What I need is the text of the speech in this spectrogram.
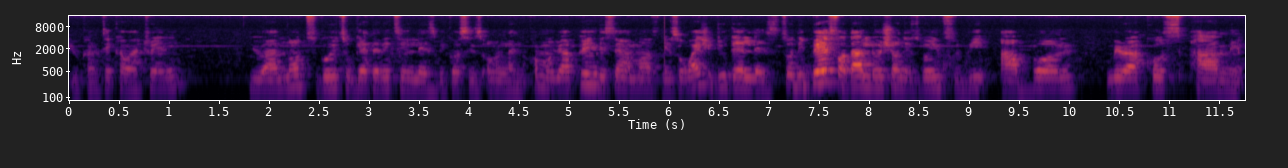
you can take our training you are not going to get anything less because it's online. Come on you are paying the same amount so why should you get less? So the base for that lotion is going to be Arbonne miracle spa milk.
